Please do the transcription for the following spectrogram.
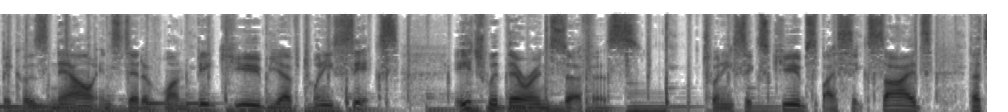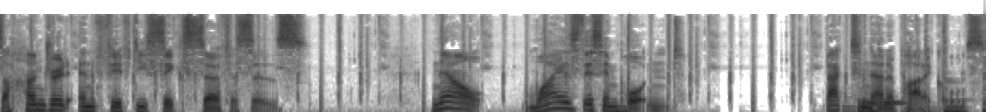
because now instead of one big cube, you have 26, each with their own surface. 26 cubes by 6 sides, that's 156 surfaces. Now, why is this important? Back to nanoparticles.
